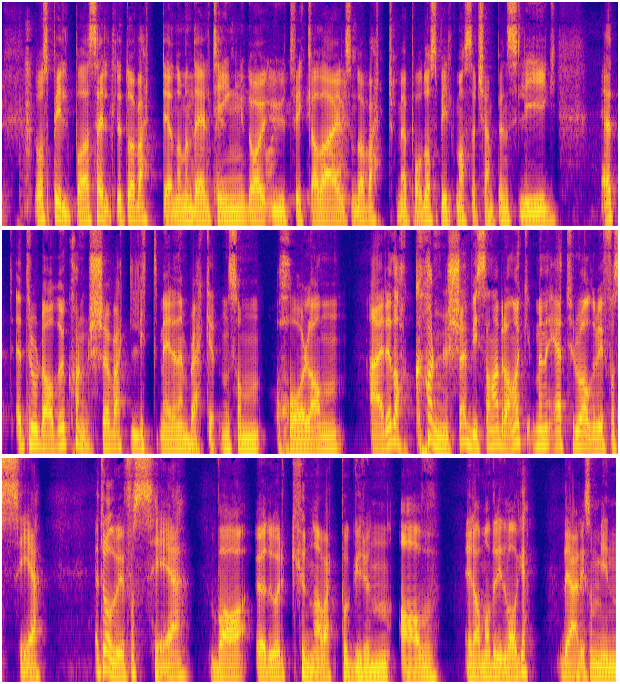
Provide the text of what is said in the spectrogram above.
du har spilt på deg selvtillit, du har vært gjennom en del ting, du har utvikla deg, liksom, du har vært med på Du har spilt masse Champions League. Jeg, jeg tror da hadde du kanskje vært litt mer i den bracketen som Haaland er i, da. Kanskje, hvis han er bra nok, men jeg tror aldri vi får se Jeg tror aldri vi får se hva Ødegaard kunne ha vært pga. Real Madrid-valget. Det er liksom min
